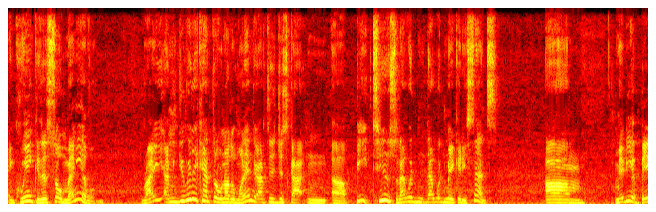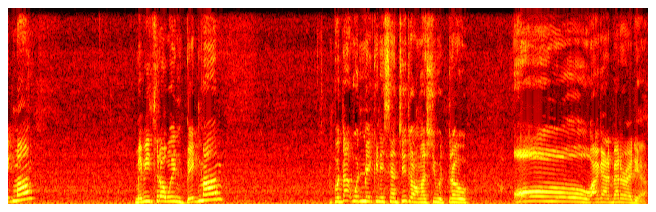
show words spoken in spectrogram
and Queen because there's so many of them, right? I mean, you really can't throw another one in there after they just gotten uh, beat too. So that wouldn't that wouldn't make any sense. Um, maybe a Big Mom. Maybe throw in Big Mom. But that wouldn't make any sense either unless you would throw. Oh, I got a better idea.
